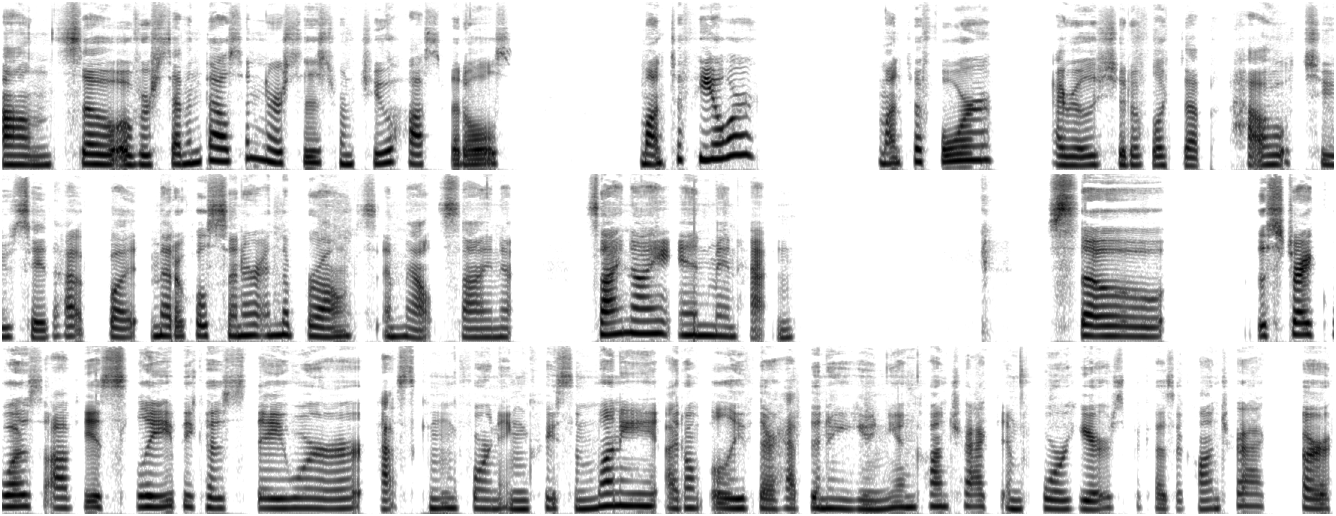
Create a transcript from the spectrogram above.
Um, so, over 7,000 nurses from two hospitals, Montefiore, Montefiore, I really should have looked up how to say that, but Medical Center in the Bronx and Mount Sinai, Sinai in Manhattan. So the strike was obviously because they were asking for an increase in money. I don't believe there had been a union contract in four years because of contract or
